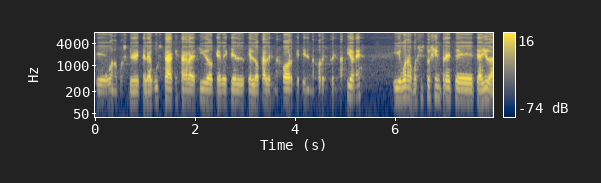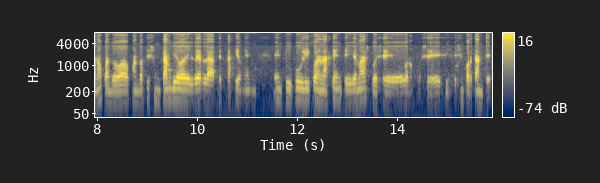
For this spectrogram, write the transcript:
que bueno pues que, le gusta, que está agradecido, que ve que el, el, local es mejor, que tiene mejores prestaciones y bueno pues esto siempre te, te ayuda, ¿no? Cuando, cuando haces un cambio, el ver la aceptación en, en tu público, en la gente y demás, pues eh, bueno pues eh, es importante.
